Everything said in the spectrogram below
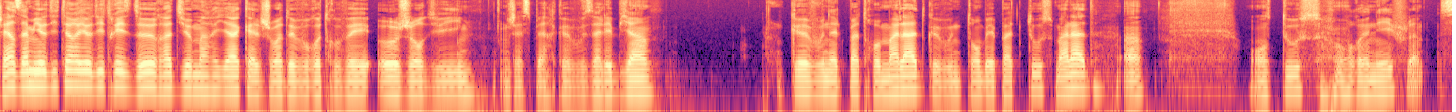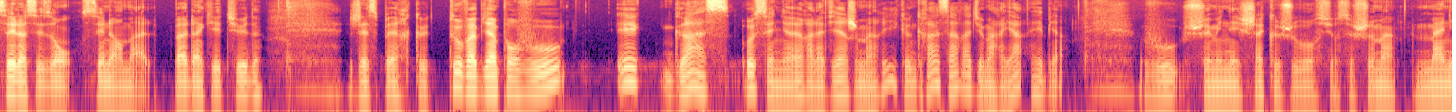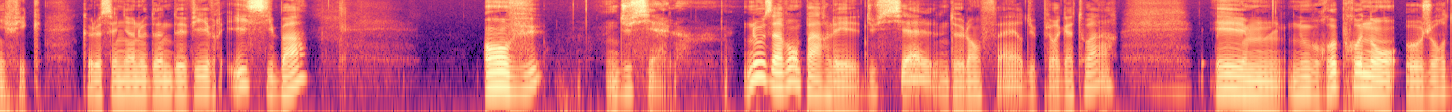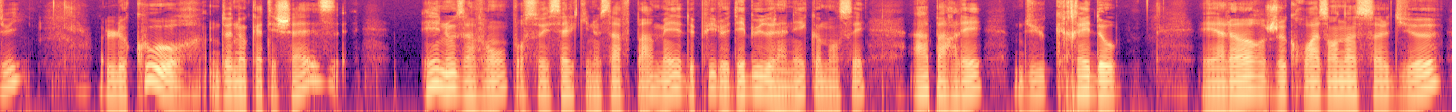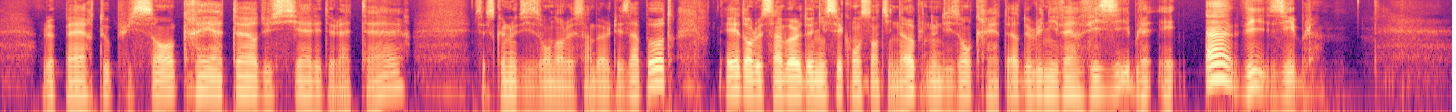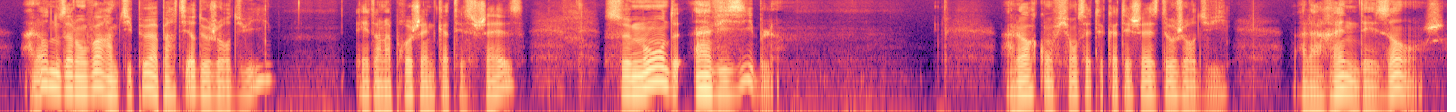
Chers amis auditeurs et auditrices de Radio Maria, quelle joie de vous retrouver aujourd'hui. J'espère que vous allez bien, que vous n'êtes pas trop malade, que vous ne tombez pas tous malades. Hein on tousse, on renifle, c'est la saison, c'est normal, pas d'inquiétude. J'espère que tout va bien pour vous et grâce au Seigneur, à la Vierge Marie, que grâce à Radio Maria, eh bien, vous cheminez chaque jour sur ce chemin magnifique que le Seigneur nous donne de vivre ici-bas en vue du ciel. Nous avons parlé du ciel, de l'enfer, du purgatoire, et nous reprenons aujourd'hui le cours de nos catéchèses, et nous avons, pour ceux et celles qui ne savent pas, mais depuis le début de l'année, commencé à parler du credo. Et alors, je crois en un seul Dieu, le Père Tout-Puissant, Créateur du ciel et de la terre. C'est ce que nous disons dans le symbole des apôtres. Et dans le symbole de Nicée-Constantinople, nous disons Créateur de l'univers visible et invisible. Alors nous allons voir un petit peu à partir d'aujourd'hui, et dans la prochaine catéchèse, ce monde invisible. Alors confions cette catéchèse d'aujourd'hui à la Reine des anges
